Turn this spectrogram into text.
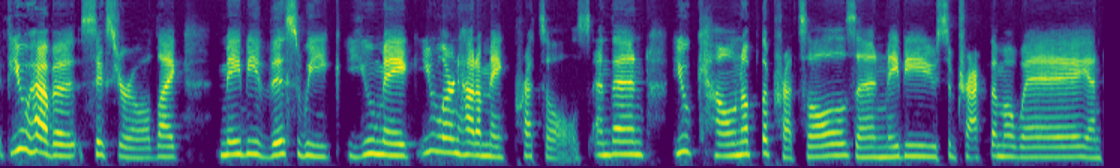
if you have a six year old, like maybe this week you make you learn how to make pretzels and then you count up the pretzels and maybe you subtract them away and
